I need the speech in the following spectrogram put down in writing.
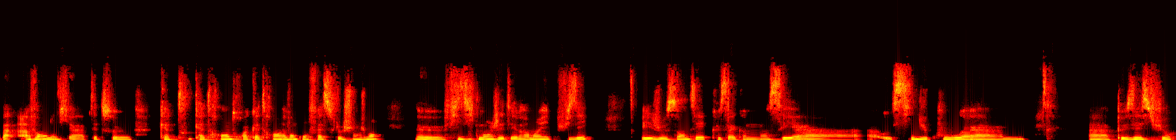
bah, avant, donc il y a peut-être 4, 4 ans, 3 4 ans avant qu'on fasse le changement, physiquement j'étais vraiment épuisée. Et je sentais que ça commençait à aussi du coup à, à peser sur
